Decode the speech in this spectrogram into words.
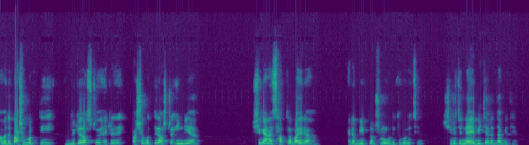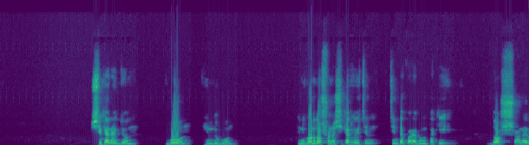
আমাদের পার্শ্ববর্তী দুইটা রাষ্ট্র, একটা পার্শ্ববর্তী রাষ্ট্র ইন্ডিয়া, সেখানে ছাত্র ভাইরা একটা বিপ্লব সংগঠিত করেছে, সেটা হচ্ছে ন্যায় বিচারের দাবিতে। সেখানে একজন বোন, হিন্দু বোন, তিনি গণদর্শনের শিকার হয়েছেন, চিন্তা করা এবং তাকে দর্শনের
